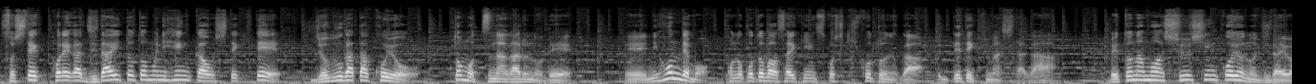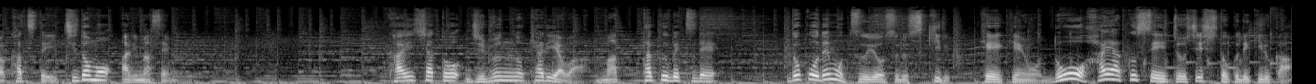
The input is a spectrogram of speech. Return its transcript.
そしてこれが時代とともに変化をしてきて、ジョブ型雇用ともつながるので、えー、日本でもこの言葉を最近少し聞くことが出てきましたが、ベトナムは終身雇用の時代はかつて一度もありません。会社と自分のキャリアは全く別でどこでも通用するスキル経験をどう早く成長し取得できるか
